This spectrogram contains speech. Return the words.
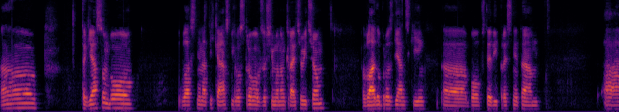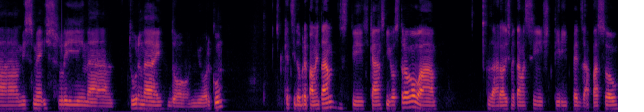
Uh, tak ja som bol vlastne na tých Kanárských ostrovoch so Šimonom Krajčovičom. Vládo Brozdiansky uh, bol vtedy presne tam. A my sme išli na turnaj do New Yorku keď si dobre pamätám, z tých Kánskych ostrovov a zahrali sme tam asi 4-5 zápasov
